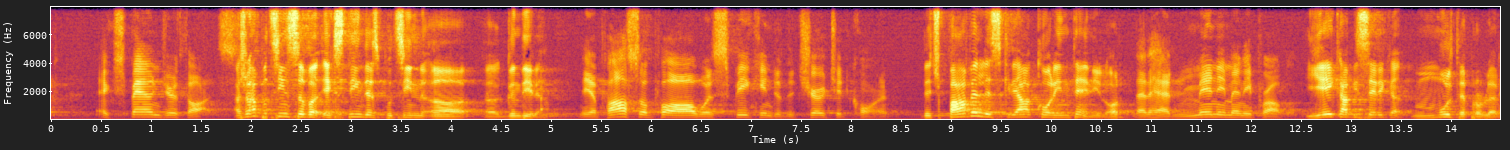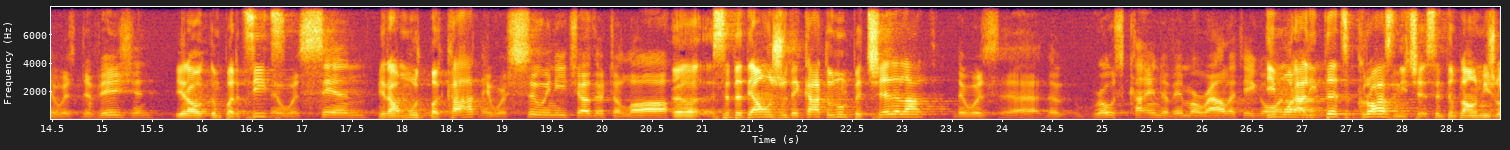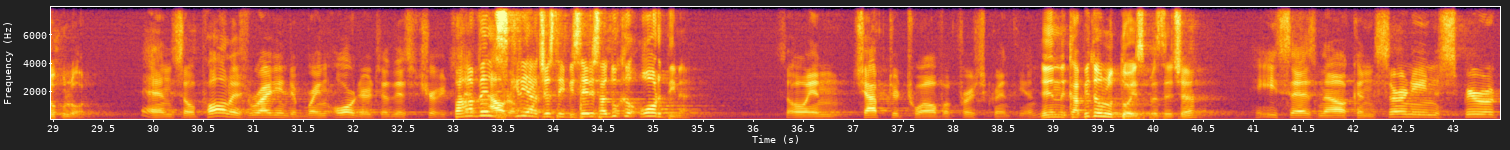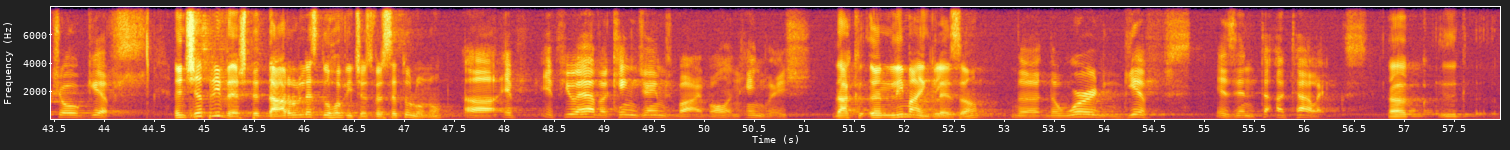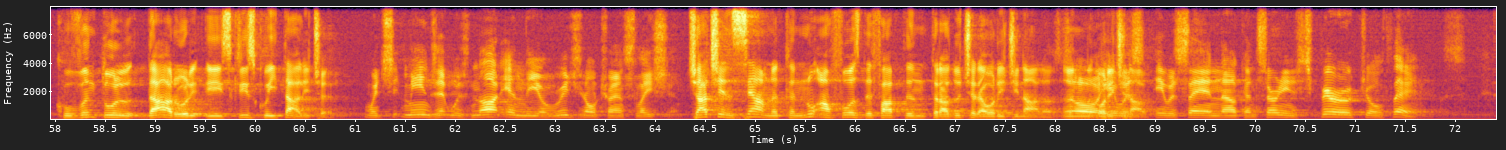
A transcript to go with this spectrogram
expand your thoughts. Aș vrea puțin să vă extindeți puțin uh, uh, gândirea. The Apostle Paul was speaking to the church at Corinth, Deci Pavel le scria corintenilor, that had many, many problems. ei ca biserică multe There probleme. was division, Erau împărțiți, there was sin, erau mult păcat, they were suing each other to law. uh, se dădeau în judecată unul pe celălalt, There was uh, the gross kind of immorality going on. imoralități groaznice se întâmplau în mijlocul lor. And so Paul is writing to bring order to this church. that's Pavel out of scrie order. acestei biserici să aducă ordine. So in chapter 12 of 1 Corinthians, În capitolul 12, he says, Now concerning spiritual gifts, în ce privește darurile duhovnicești, versetul 1, uh, if, if you have a King James Bible in English, dacă în limba engleză, the, the word gifts is in t- italics, uh, cuvântul daruri e scris cu italice, which means it was not in the original translation. ceea ce înseamnă că nu a fost de fapt în traducerea originală, în So he was, original. he was saying, Now concerning spiritual things,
